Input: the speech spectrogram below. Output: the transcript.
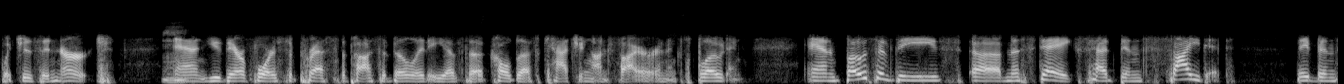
which is inert, mm-hmm. and you therefore suppress the possibility of the coal dust catching on fire and exploding. And both of these uh, mistakes had been cited. They've been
